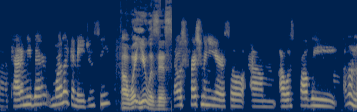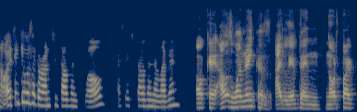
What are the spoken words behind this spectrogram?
uh, academy there, more like an agency. Oh, what year was this? That was freshman year. So um, I was probably, I don't know, I think it was like around 2012. I say 2011. Okay, I was wondering because I lived in North Park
